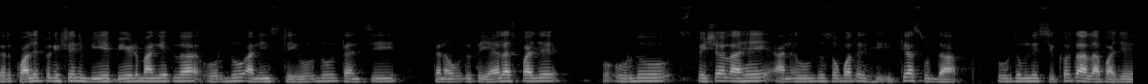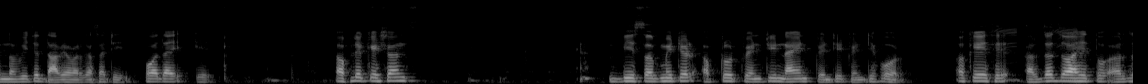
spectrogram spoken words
तर क्वालिफिकेशन बी ए बी एड मागितलं. उर्दू आणि हिस्ट्री. उर्दू त्यांची त्यांना उर्दू तर यायलाच पाहिजे. उर्दू स्पेशल आहे आणि उर्दूसोबतच इतिहाससुद्धा उर्दूमध्ये शिकवता आला पाहिजे नववीच्या दहाव्या वर्गासाठी. पद आहे एक. Applications be submitted up to twenty nine twenty twenty four okay हे अर्ज जो आहे तो अर्ज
